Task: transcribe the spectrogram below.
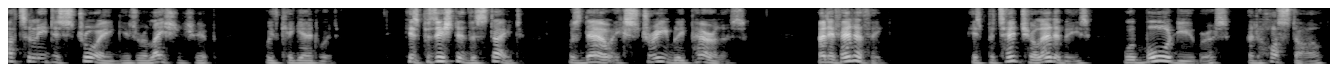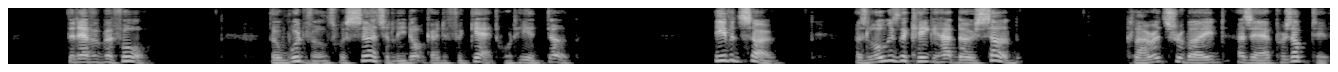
utterly destroying his relationship with King Edward. His position in the state was now extremely perilous, and if anything, his potential enemies were more numerous and hostile than ever before. The Woodvilles were certainly not going to forget what he had done. Even so, as long as the king had no son, Clarence remained as heir presumptive,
